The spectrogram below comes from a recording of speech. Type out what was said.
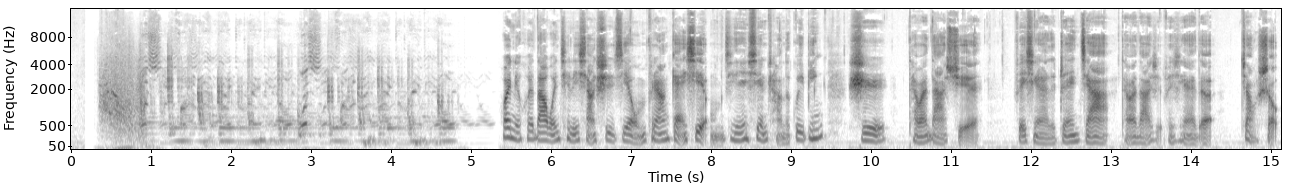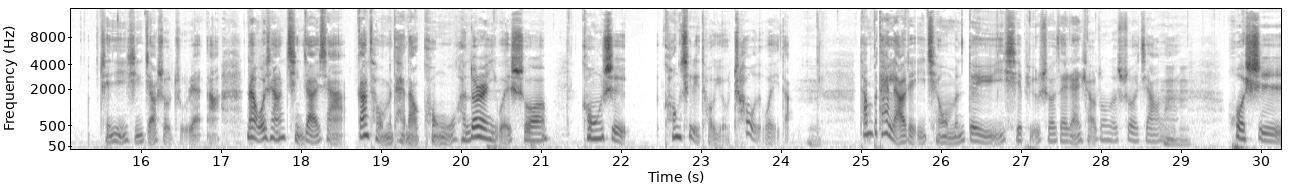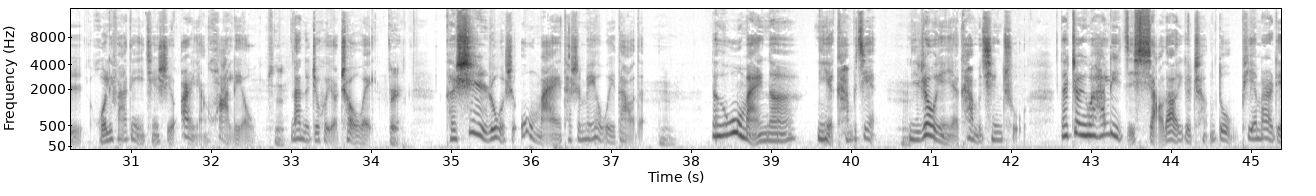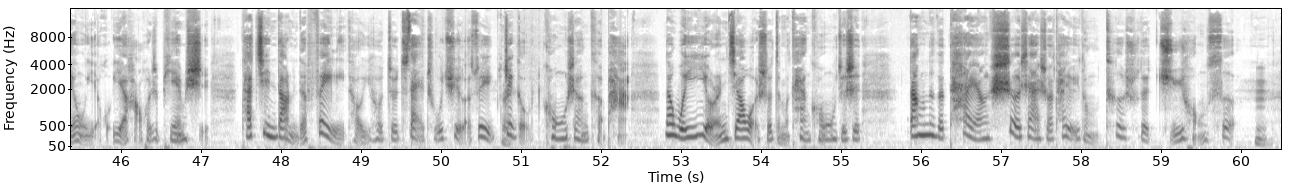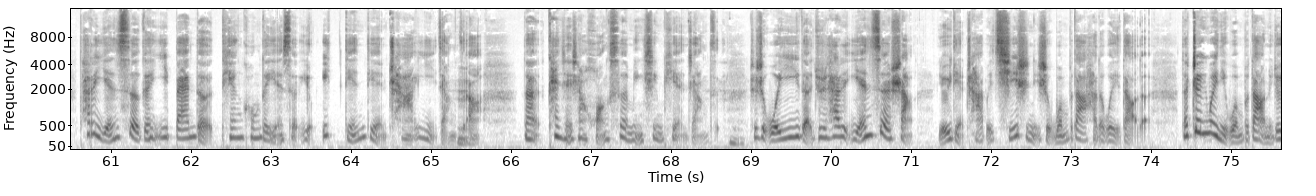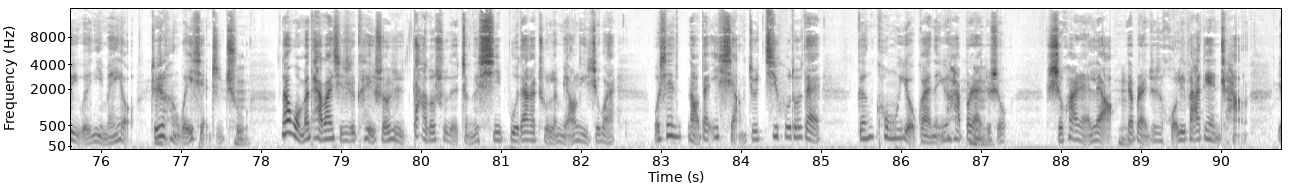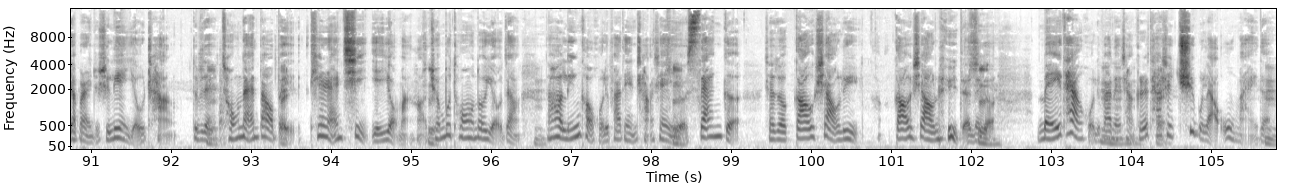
欢迎你回到文倩理想世界，我们非常感谢我们今天现场的贵宾是台湾大学。飞行癌的专家，台湾大学飞行癌的教授陈进兴教授主任啊，那我想请教一下，刚才我们谈到空污，很多人以为说空污是空气里头有臭的味道，嗯，他们不太了解以前我们对于一些比如说在燃烧中的塑胶啦，嗯，或是火力发电以前是有二氧化硫，是，那那就会有臭味，对。可是如果是雾霾，它是没有味道的，嗯，那个雾霾呢，你也看不见。你肉眼也看不清楚，那正因为它粒子小到一个程度，PM 二点五也也好，或者 PM 十，它进到你的肺里头以后就再也出不去了，所以这个空污是很可怕。那唯一有人教我说怎么看空污，就是当那个太阳射下来的时候，它有一种特殊的橘红色，嗯，它的颜色跟一般的天空的颜色有一点点差异，这样子啊。嗯那看起来像黄色明信片这样子，这是唯一的，就是它的颜色上有一点差别。其实你是闻不到它的味道的。那正因为你闻不到，你就以为你没有，这是很危险之处。那我们台湾其实可以说是大多数的整个西部，大概除了苗栗之外，我现在脑袋一想，就几乎都在跟空污有关的，因为它不然就是石化燃料，要不然就是火力发电厂。要不然就是炼油厂，对不对？从南到北，天然气也有嘛，哈，全部通通都有这样。然后林口火力发电厂现在也有三个叫做高效率、高效率的那个煤炭火力发电厂，可是它是去不了雾霾的，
